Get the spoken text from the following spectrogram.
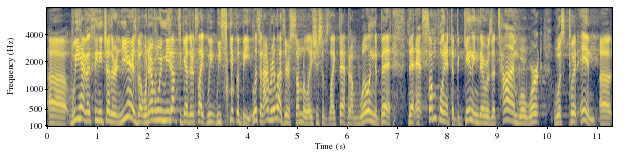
Uh, we haven't seen each other in years, but whenever we meet up together, it's like we, we skip a beat. Listen, I realize there are some relationships like that, but I'm willing to bet that at some point at the beginning, there was a time where work was put in. Uh,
